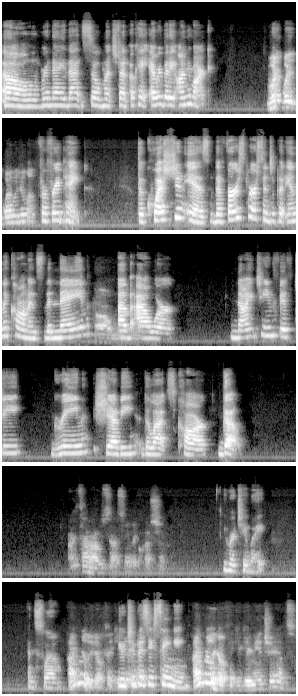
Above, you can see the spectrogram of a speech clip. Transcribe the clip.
Oh, Renee, that's so much fun. Okay, everybody on your mark What, wait, what are we doing? for free paint. The question is the first person to put in the comments the name Oh, of our 1950 green Chevy deluxe car. Go. Thought I was asking the question. You were too late and slow. I really don't think you You're gave too me- busy singing. I really don't think you gave me a chance.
